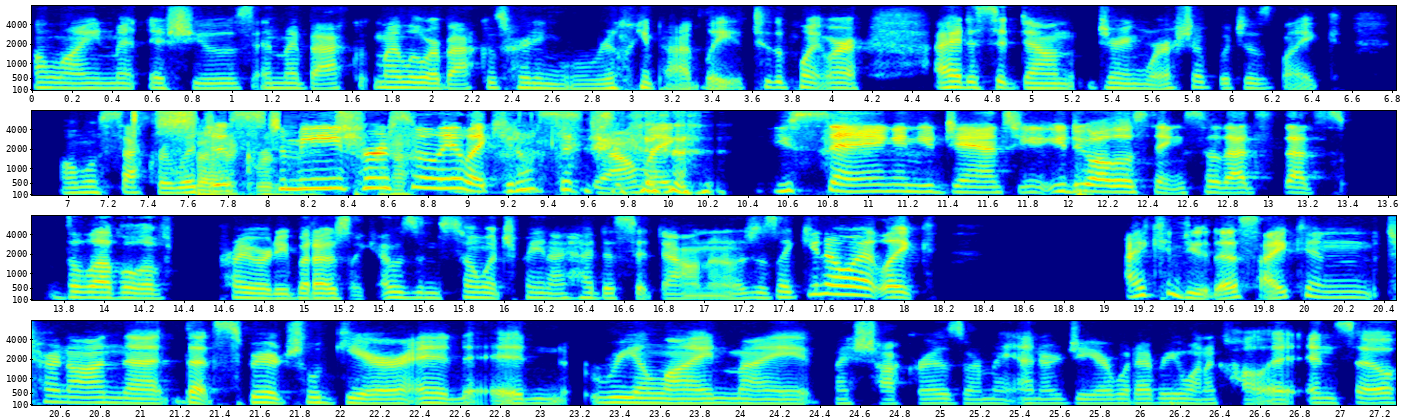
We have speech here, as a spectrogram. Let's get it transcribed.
alignment issues, and my back, my lower back was hurting really badly to the point where I had to sit down during worship, which is like almost sacrilegious to me personally. Like you don't sit down, like you sang and you dance, you, you do all those things. So that's that's the level of priority. But I was like, I was in so much pain, I had to sit down, and I was just like, you know what, like. I can do this. I can turn on that that spiritual gear and and realign my my chakras or my energy or whatever you want to call it. And so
